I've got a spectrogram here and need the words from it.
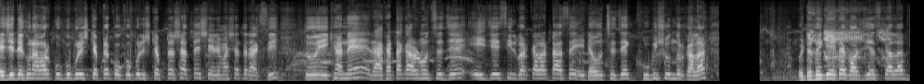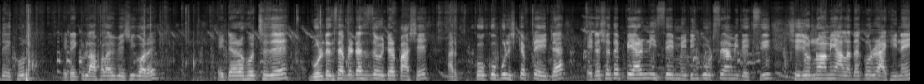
এই যে দেখুন, আমার কোকো পুলিশ ক্যাপটা কোকো পুলিশ ক্যাপটার সাথে সেরেমার সাথে রাখছি। তো এইখানে রাখাটা কারণ হচ্ছে যে, এই যে সিলভার কালারটা আছে, এটা হচ্ছে যে খুবই সুন্দর কালার ওইটা থেকে এটা গর্জিয়াস কালার দেখুন, এটা একটু লাফালাফি বেশি করে। এটার হচ্ছে যে গোল্ডেন স্যাপরেট আছে যে ওইটার পাশে। আর কোকো পুলিশ ক্যাপটা এইটা এটার সাথে পেয়ার নিচ্ছে মিটিং করছে আমি দেখছি। সেই জন্য আমি আলাদা করে রাখি নাই,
